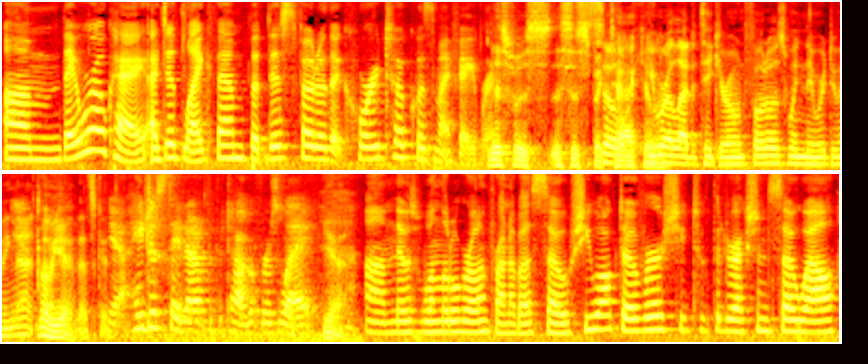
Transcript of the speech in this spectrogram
Um, they were okay. I did like them, but this photo that Corey took was my favorite. This was this is So spectacular. you were allowed to take your own photos when they were doing that? Oh, yeah. Okay, that's good. Yeah, he just stayed out of the photographer's way. Yeah. Um, there was one little girl in front of us, so she walked over. She took the directions so well,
